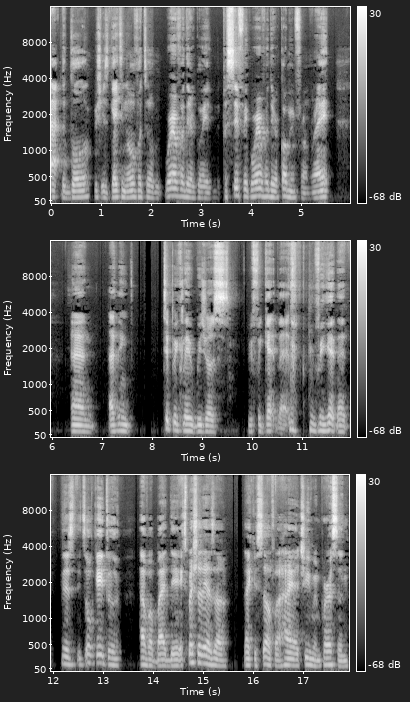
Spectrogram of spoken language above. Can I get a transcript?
at the goal which is getting over to wherever they're going the pacific wherever they're coming from right? And i think typically we just we forget that we forget that it's, it's okay to have a bad day especially as a like yourself a high achieving person.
